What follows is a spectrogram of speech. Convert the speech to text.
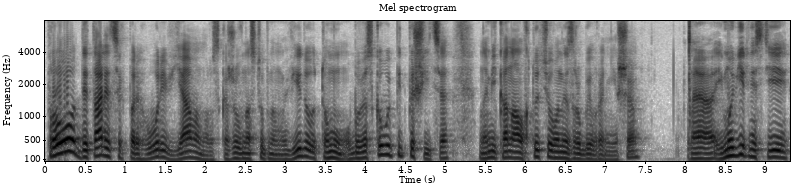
Про деталі цих переговорів я вам розкажу в наступному відео, тому обов'язково підпишіться на мій канал, хто цього не зробив раніше. Е, ймовірність і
